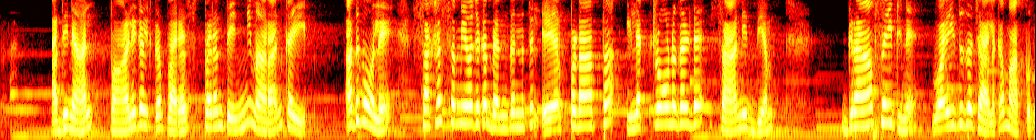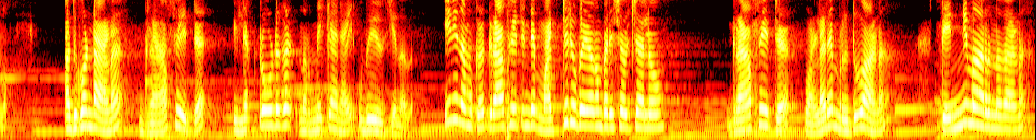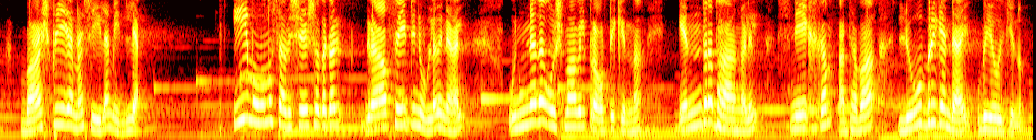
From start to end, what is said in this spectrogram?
അതിനാൽ പാളികൾക്ക് പരസ്പരം തെന്നിമാറാൻ കഴിയും. അതുപോലെ സഹസംയോജക ബന്ധനത്തിൽ ഏർപ്പെടാത്ത ഇലക്ട്രോണുകളുടെ സാന്നിധ്യം ഗ്രാഫൈറ്റിനെ വൈദ്യുത ചാലകമാക്കുന്നു അതുകൊണ്ടാണ് ഗ്രാഫൈറ്റ് ഇലക്ട്രോഡുകൾ നിർമ്മിക്കാനായി ഉപയോഗിക്കുന്നത്. ഇനി നമുക്ക് ഗ്രാഫൈറ്റിന്റെ മറ്റൊരു ഉപയോഗം പരിശോധിച്ചാലോ? ഗ്രാഫൈറ്റ് വളരെ മൃദുവാണ് തെന്നിമാറുന്നതാണ് ബാഷ്പീകരണ ശീലമില്ല ഈ മൂന്ന് സവിശേഷതകൾ ഗ്രാഫൈറ്റിനുള്ളതിനാൽ ഉന്നത ഊഷ്മാവിൽ പ്രവർത്തിക്കുന്ന യന്ത്രഭാഗങ്ങളിൽ സ്നേഹകം അഥവാ ലൂബ്രിക്കന്റായി ഉപയോഗിക്കുന്നു.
